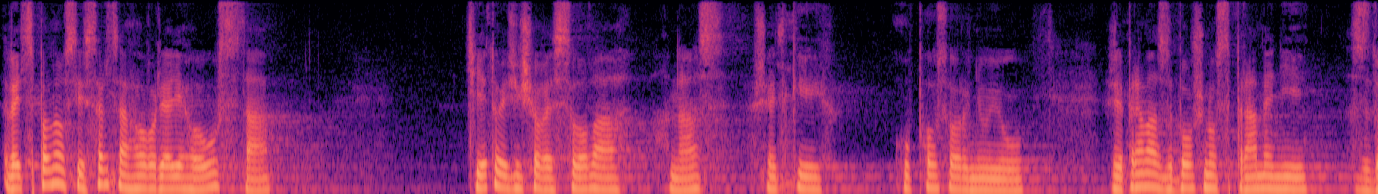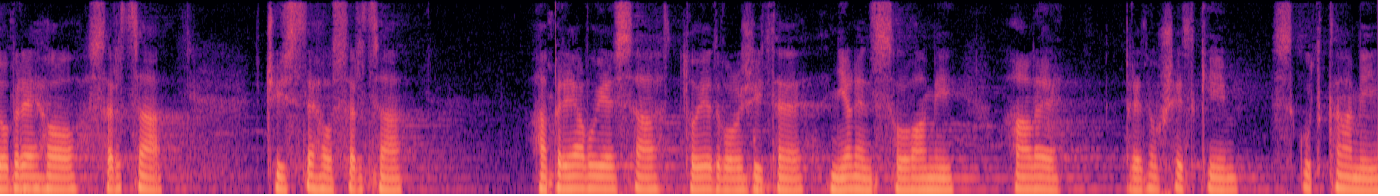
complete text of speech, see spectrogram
Veď z plnosti srdca hovoria jeho ústa, tieto Ježišové slova nás všetkých upozorňujú, že pravá zbožnosť pramení z dobrého srdca, čistého srdca a prejavuje sa, to je dôležité, nielen slovami, ale predovšetkým skutkami.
